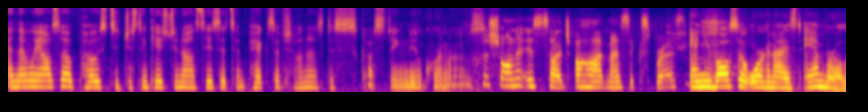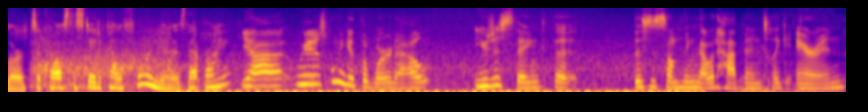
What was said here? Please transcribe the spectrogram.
And then we also posted, just in case Janelle sees it, some pics of Shauna's disgusting new cornrows. Shauna is such a hot mess express. And you've also organized Amber Alerts across the state of California, is that right? Yeah, we just want to get the word out. You just think that this is something that would happen to like Aaron,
